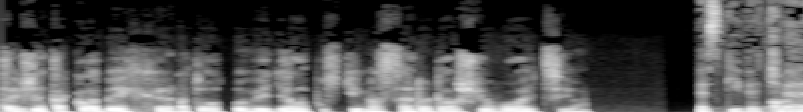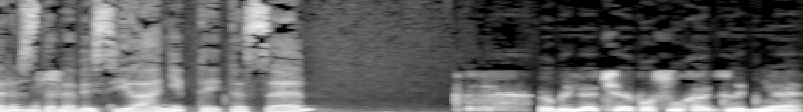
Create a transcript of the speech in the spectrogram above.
Takže takhle bych na to odpověděl. Pustíme se do dalšího volajícího. Hezký večer, jste ve vysílání, ptejte se. Dobrý večer, posluchač z Lidně.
